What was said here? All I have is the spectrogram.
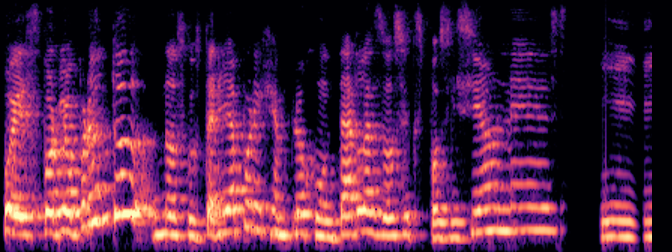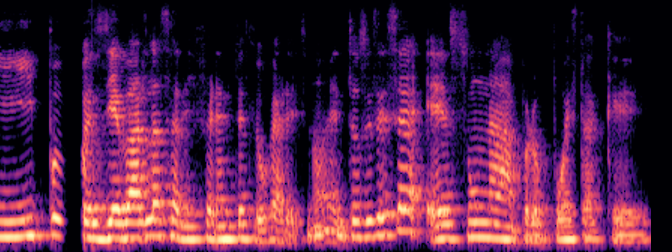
Pues por lo pronto nos gustaría, por ejemplo, juntar las dos exposiciones y, pues llevarlas a diferentes lugares, ¿no? Entonces esa es una propuesta que,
